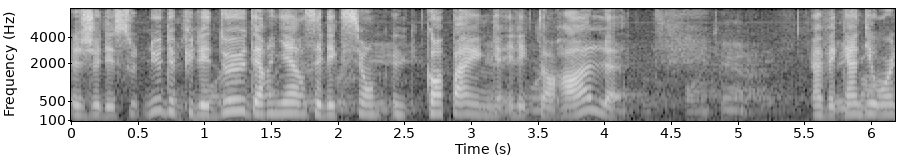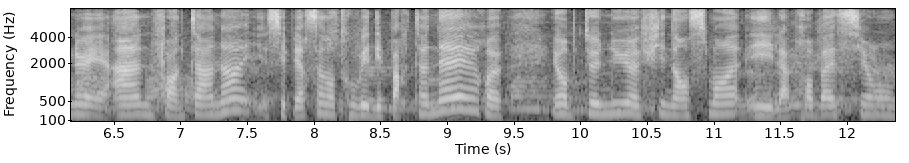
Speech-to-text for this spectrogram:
Je l'ai soutenu depuis les deux dernières élections, campagnes électorales avec Andy Warner et Anne Fontana. Ces personnes ont trouvé des partenaires et obtenu un financement et l'approbation.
